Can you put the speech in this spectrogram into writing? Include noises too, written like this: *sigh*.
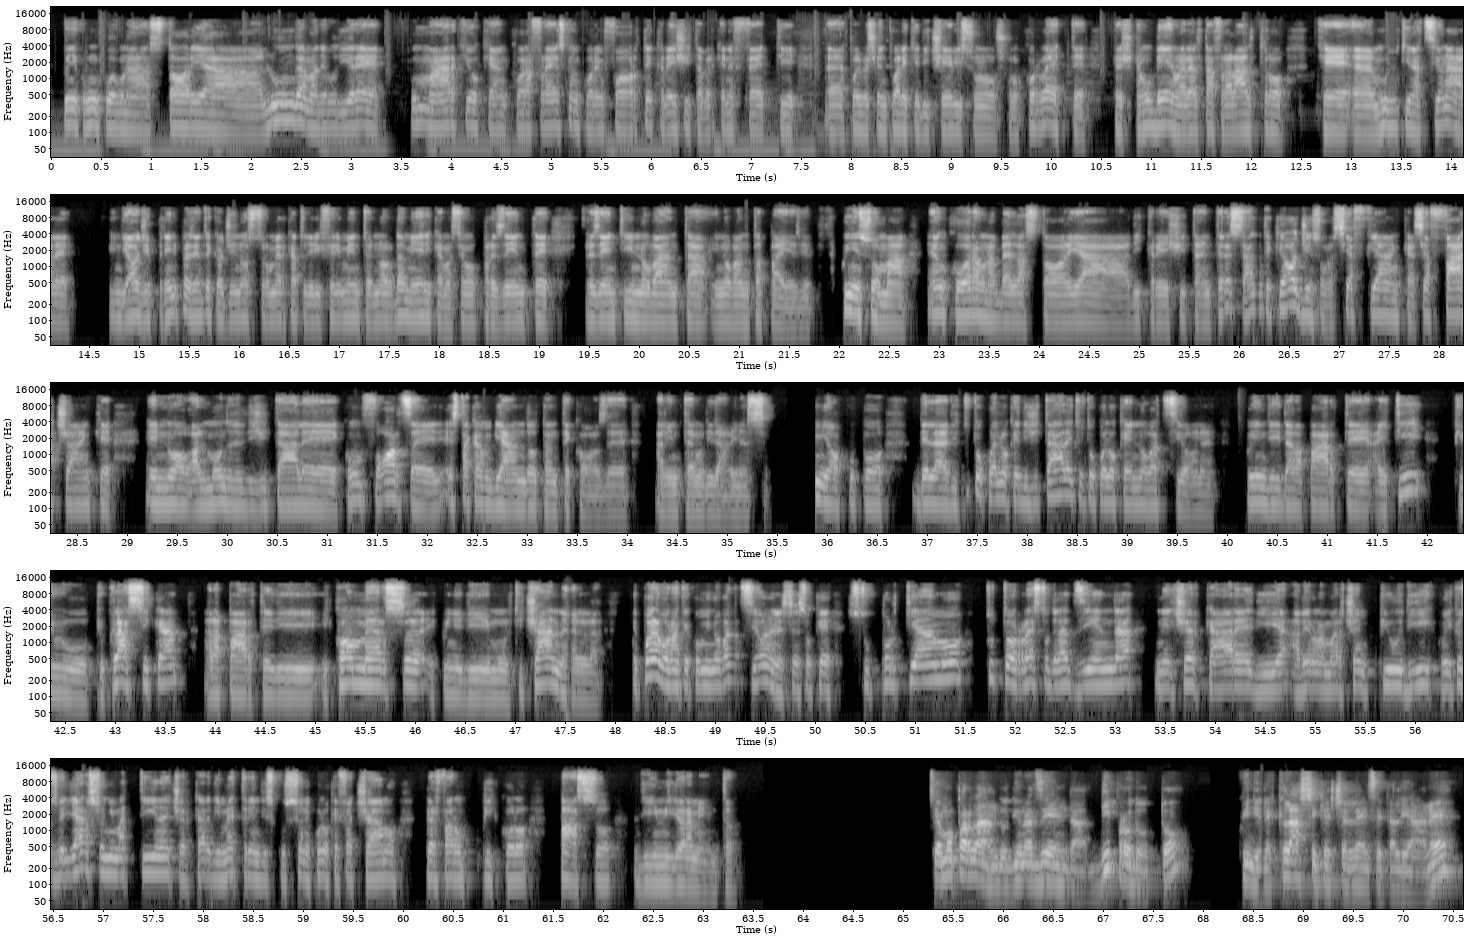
quindi comunque una storia lunga, ma devo dire un marchio che è ancora fresco, ancora in forte crescita, perché in effetti eh, quelle percentuali che dicevi sono, sono, corrette, cresciamo bene, una realtà fra l'altro che è eh, multinazionale, quindi oggi tieni presente che oggi il nostro mercato di riferimento è Nord America, ma siamo presente, presenti in 90, in 90 paesi. Quindi insomma è ancora una bella storia di crescita interessante che oggi insomma si affianca, si affaccia anche nuovo, al mondo del digitale con forza e, e, sta cambiando tante cose all'interno di Davines. Mi occupo della, di tutto quello che è digitale, tutto quello che è innovazione, quindi dalla parte IT più, più classica alla parte di e-commerce e quindi di multi-channel. E poi lavoro anche come innovazione, nel senso che supportiamo tutto il resto dell'azienda nel cercare di avere una marcia in più, di come dico, svegliarsi ogni mattina e cercare di mettere in discussione quello che facciamo per fare un piccolo passo di miglioramento. Stiamo parlando di un'azienda di prodotto, quindi le classiche eccellenze italiane,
